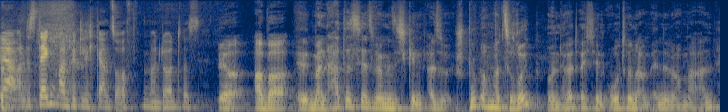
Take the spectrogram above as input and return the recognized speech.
Ja, und das denkt man wirklich ganz oft, wenn man dort ist. Ja, aber äh, man hat es jetzt, wenn man sich, also spult noch mal zurück und hört euch den O-Ton am Ende noch mal an.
